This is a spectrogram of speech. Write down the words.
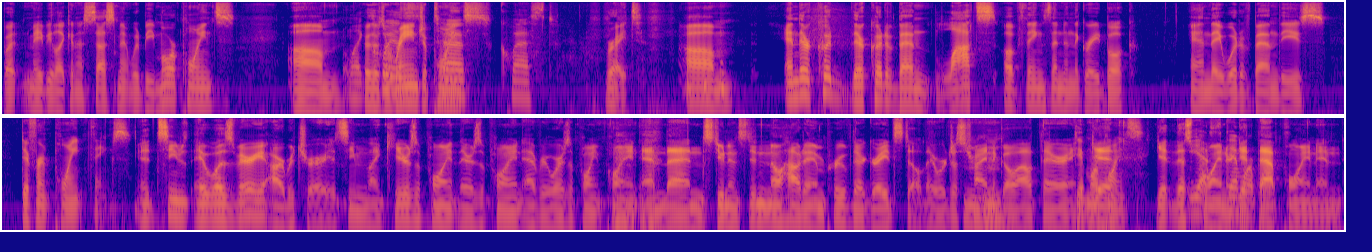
but maybe like an assessment would be more points. Um, Like or there's a range of points. test, quest. Right. Um, and there could there could have been lots of things then in the grade book, and they would have been these different point things. It seems it was very arbitrary. It seemed like here's a point, there's a point, everywhere's a point, point, and then students didn't know how to improve their grades. Still, they were just trying to Mhm. go out there and Get more points. get this Yes, point or get get that points. point, and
